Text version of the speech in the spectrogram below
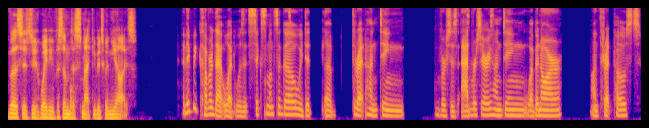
versus just waiting for someone to smack you between the eyes. I think we covered that. What was it? Six months ago, we did a threat hunting versus adversary hunting webinar on threat posts.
